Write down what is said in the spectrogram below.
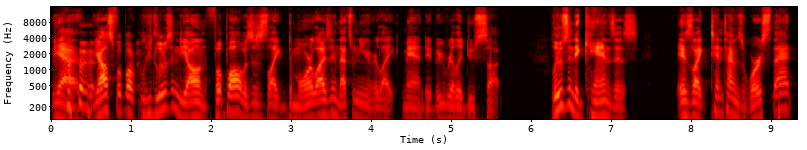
Yeah, y'all's football losing to y'all in football was just like demoralizing. That's when you were like, man, dude, we really do suck. Losing to Kansas is like ten times worse than that,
